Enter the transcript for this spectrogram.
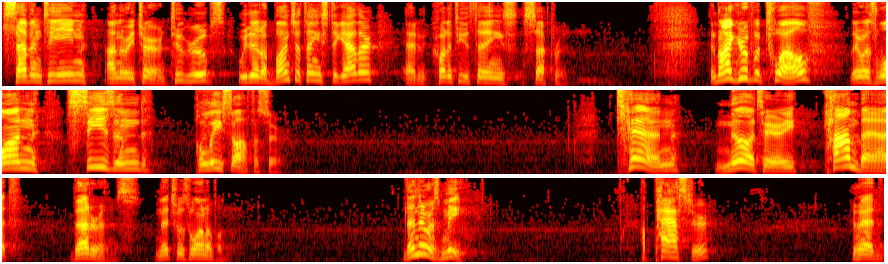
17 on the return. Two groups. We did a bunch of things together and quite a few things separate. In my group of 12, there was one seasoned police officer, 10 military combat veterans. Mitch was one of them. Then there was me, a pastor who had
